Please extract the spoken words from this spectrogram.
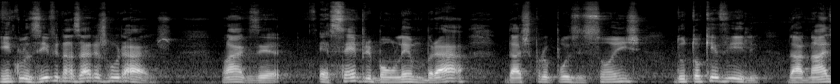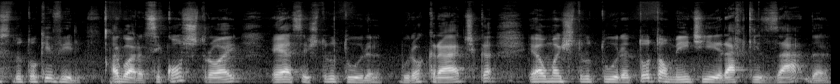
inclusive nas áreas rurais. É? Quer dizer, é sempre bom lembrar das proposições do Tocqueville, da análise do Tocqueville. Agora, se constrói essa estrutura burocrática, é uma estrutura totalmente hierarquizada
